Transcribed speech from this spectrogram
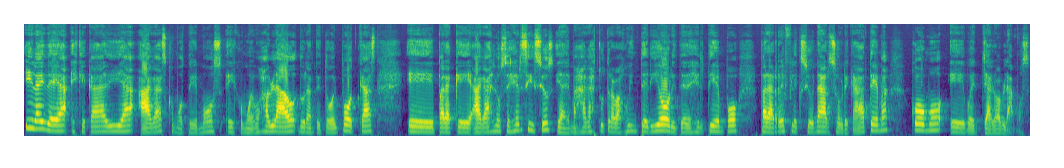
y la idea es que cada día hagas como, te hemos, eh, como hemos hablado durante todo el podcast, eh, para que hagas los ejercicios y además hagas tu trabajo interior y te des el tiempo para reflexionar sobre cada tema, como ya lo hablamos.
